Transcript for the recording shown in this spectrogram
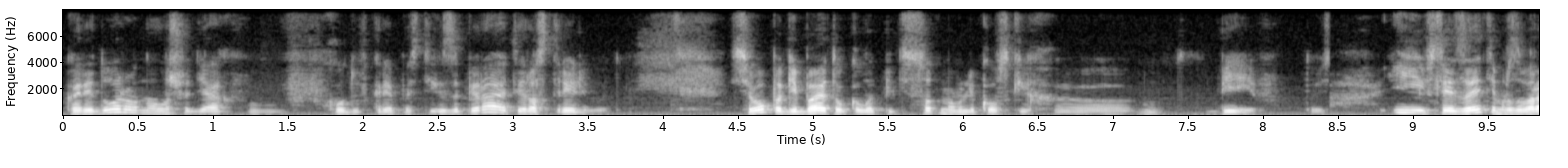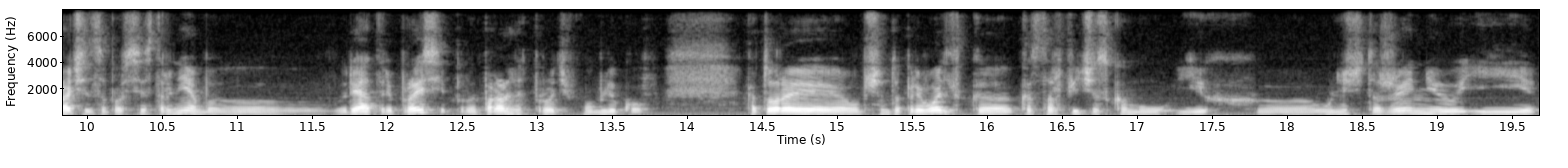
коридору на лошадях, входу в крепость, их запирают и расстреливают. Всего погибает около 500 мамлюковских э, ну, беев. То есть и вслед за этим разворачивается по всей стране э, ряд репрессий, направленных против мамлюков, которые, в общем-то, приводят к катастрофическому их уничтожению и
